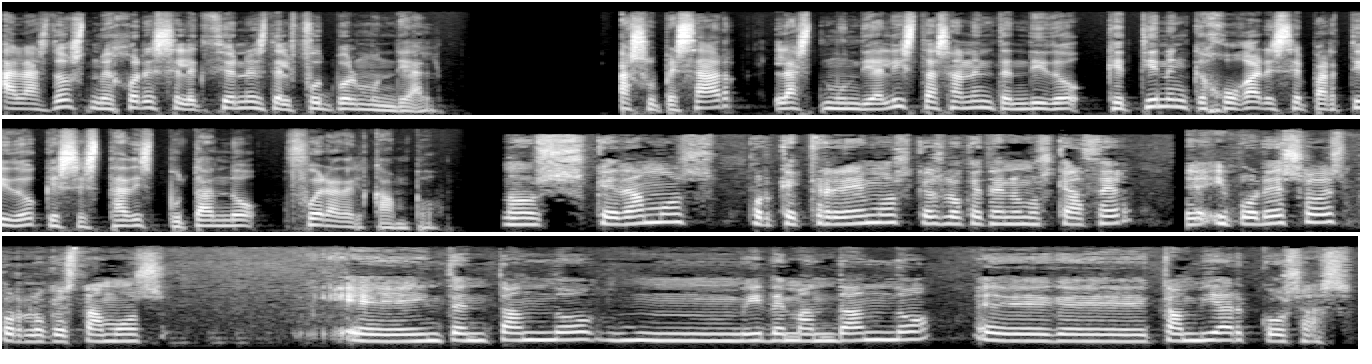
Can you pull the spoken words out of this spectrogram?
a las dos mejores selecciones del fútbol mundial. A su pesar, las mundialistas han entendido que tienen que jugar ese partido que se está disputando fuera del campo. Nos quedamos porque creemos que es lo que tenemos que hacer eh, y por eso es por lo que estamos eh, intentando mm, y demandando eh, cambiar cosas.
